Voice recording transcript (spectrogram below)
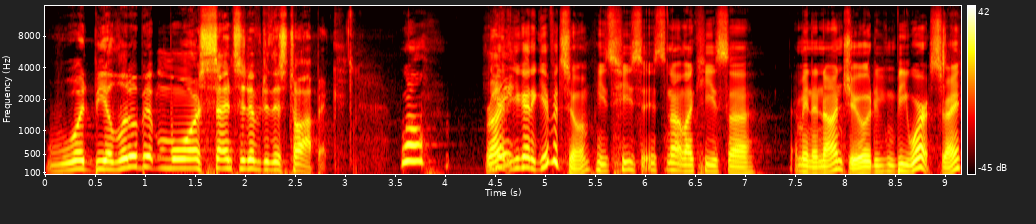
would be a little bit more sensitive to this topic. Well, Right? You got to give it to him. He's he's. It's not like he's. Uh, I mean, a non-Jew would even be worse, right?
